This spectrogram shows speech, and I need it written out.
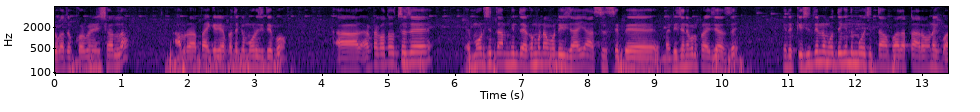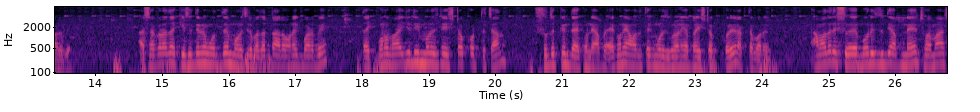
যোগাযোগ করবেন ইনশাল্লাহ আমরা পাইকারি আপনাদেরকে মরিচ দেবো। আর একটা কথা হচ্ছে যে, মরিচের দাম কিন্তু এখন মোটামুটি যাই আছে, সে রিজনেবল প্রাইসে আছে। কিন্তু কিছুদিনের মধ্যে কিন্তু মরিচের দাম বাজারটা আরও অনেক বাড়বে। আশা করা যায় কিছুদিনের মধ্যে মরিচের বাজারটা আরও অনেক বাড়বে। তাই কোনো ভাই যদি মরিচ নিয়ে স্টক করতে চান, সুযোগ কিন্তু এখনই। আপনার এখনই আমাদের থেকে মরিচগুলো নিয়ে আপনারা স্টক করে রাখতে পারেন। আমাদের মরিচ যদি আপনি ছয় মাস,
